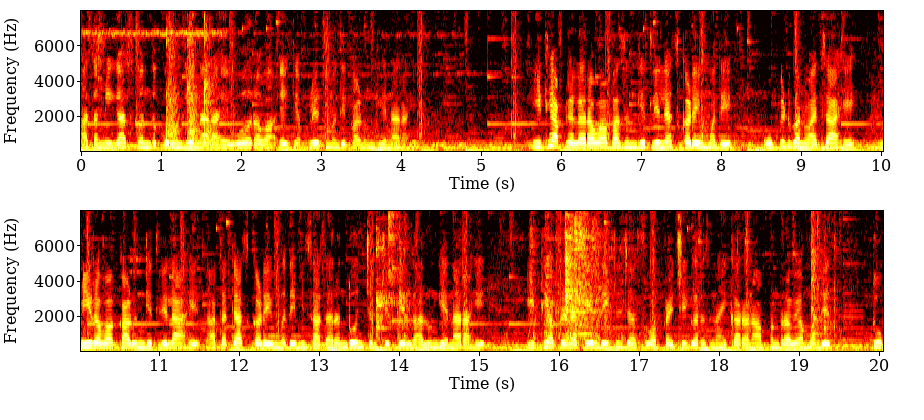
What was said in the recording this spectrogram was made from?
आता मी गॅस बंद करून घेणार आहे व रवा एका प्लेटमध्ये काढून घेणार आहे. इथे आपल्याला रवा भाजून घेतलेल्याच कढईमध्ये उपीट बनवायचं आहे. मी रवा काढून घेतलेला आहे. आता त्याच कढईमध्ये मी साधारण दोन चमचे तेल घालून घेणार आहे. इथे आपल्याला तेल देखील जास्त वापरायची गरज नाही कारण आपण रव्यामध्ये तूप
